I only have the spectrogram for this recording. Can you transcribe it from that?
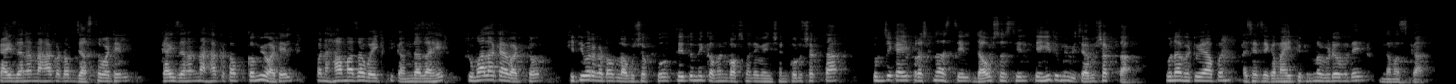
काही जणांना हा कट ऑफ जास्त वाटेल काही जणांना हा कट ऑफ कमी वाटेल पण हा माझा वैयक्तिक अंदाज आहे. तुम्हाला काय वाटतं? कितीवर कट ऑफ लागू शकतो? ते तुम्ही कमेंट बॉक्समध्ये मेन्शन करू शकता. तुमचे काही प्रश्न असतील डाऊट्स असतील तेही तुम्ही विचारू शकता. पुन्हा भेटूया आपण अशाच एका माहितीपूर्ण व्हिडिओमध्ये. नमस्कार.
